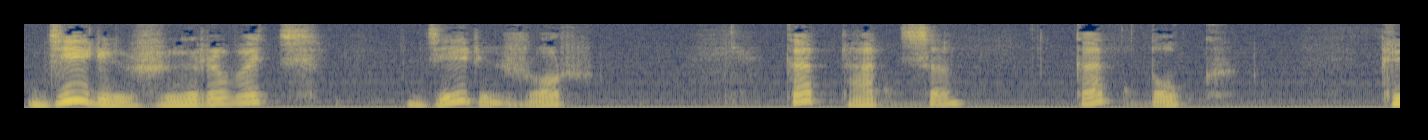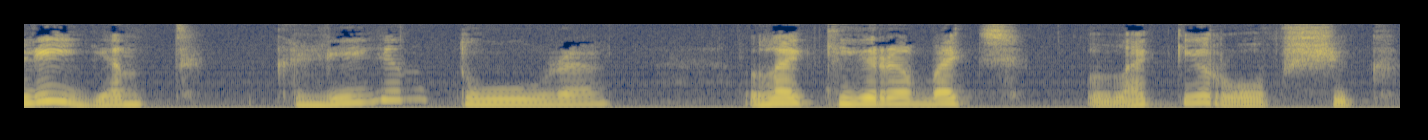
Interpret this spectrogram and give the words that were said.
Дирижировать – дирижер, кататься – каток, клиент – клиентура, лакировать – лакировщик,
